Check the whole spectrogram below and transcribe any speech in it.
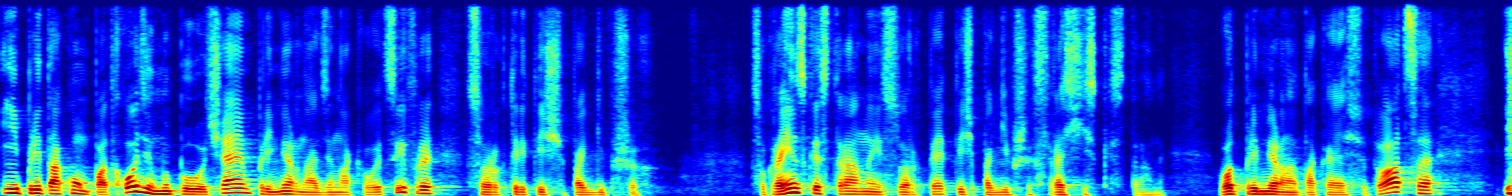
и при таком подходе мы получаем примерно одинаковые цифры, 43 тысячи погибших с украинской стороны и 45 тысяч погибших с российской стороны. Вот примерно такая ситуация. И,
